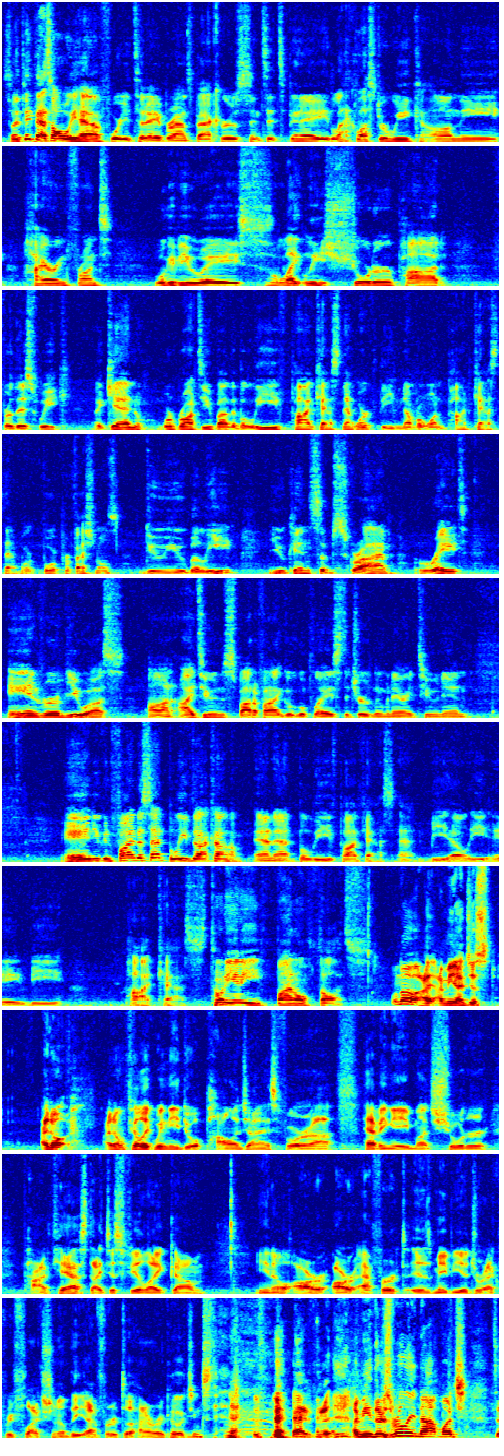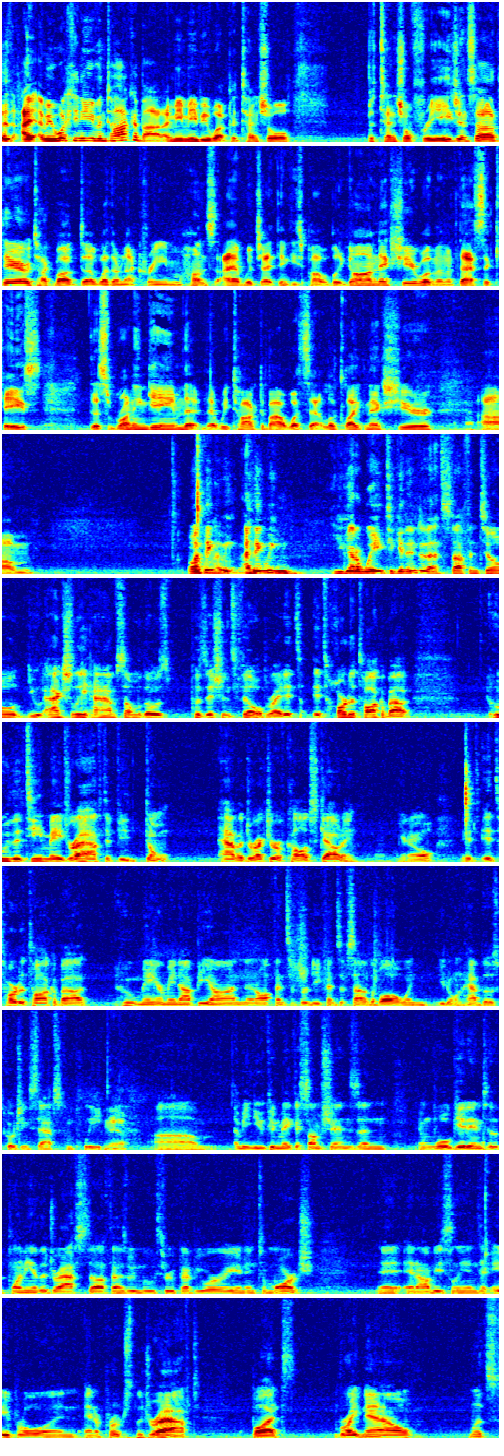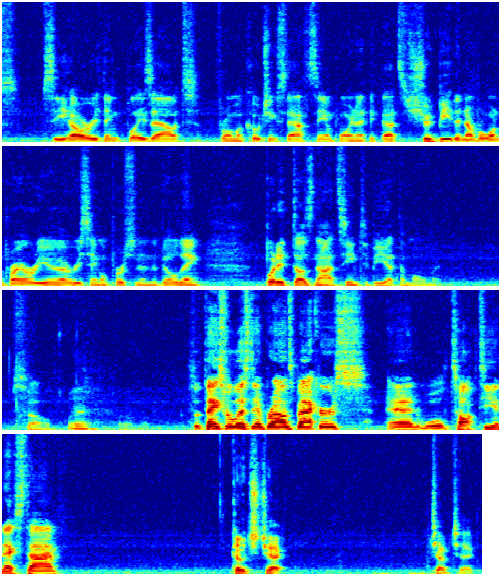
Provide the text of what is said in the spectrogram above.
So I think that's all we have for you today, Browns backers. Since it's been a lackluster week on the hiring front, we'll give you a slightly shorter pod for this week. Again, we're brought to you by the Bleav Podcast Network, the number one podcast network for professionals. Do you believe? you can subscribe, rate, and review us on iTunes, Spotify, Google Play, Stitcher, Luminary, TuneIn. And you can find us at Bleav.com and at Bleav Podcast, at B L E A V Podcasts. Tony, any final thoughts? Well, no, I, I mean, I just, I don't, I don't feel like we need to apologize for uh, having a much shorter podcast. I just feel like, um, you know, our our effort is maybe a direct reflection of the effort to hire a coaching staff. I mean, there's really not much. To, I, I mean, what can you even talk about? I mean, maybe what potential potential free agents out there. We talk about uh, whether or not Kareem Hunt's, which I think he's probably gone next year. Well, then if that's the case, this running game that, that we talked about, what's that look like next year? Um, well, I think we, I think we can. You got to wait to get into that stuff until you actually have some of those positions filled, right? It's it's hard to talk about who the team may draft if you don't have a director of college scouting. You know, it, it's hard to talk about who may or may not be on an offensive or defensive side of the ball when you don't have those coaching staffs complete. Yeah. Um, I mean, you can make assumptions, and and we'll get into the, plenty of the draft stuff as we move through February and into March, and, and obviously into April and and approach the draft. But right now, let's see how everything plays out from a coaching staff standpoint. I think that should be the number one priority of every single person in the building, but it does not seem to be at the moment. So, so thanks for listening, Browns backers, and we'll talk to you next time. Coach check. Chubb check.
